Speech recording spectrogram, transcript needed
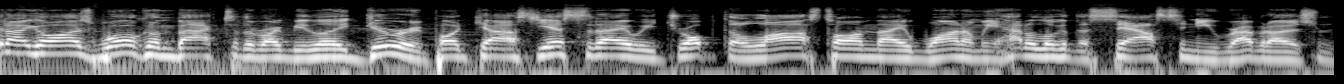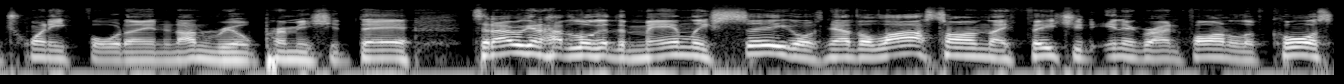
G'day, guys. Welcome back to the Rugby League Guru podcast. Yesterday, we dropped the last time they won, and we had a look at the South Sydney Rabbitohs from 2014, an unreal premiership there. Today, we're going to have a look at the Manly Sea Eagles. Now, the last time they featured in a grand final, of course,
